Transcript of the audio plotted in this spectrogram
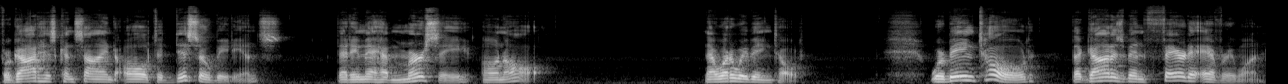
For God has consigned all to disobedience, that he may have mercy on all. Now, what are we being told? We're being told that God has been fair to everyone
